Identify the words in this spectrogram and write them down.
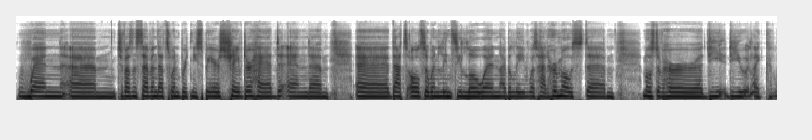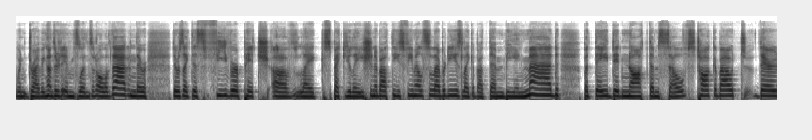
when um, 2007 that's when Britney Spears shaved her head. And um, uh, that's also when Lindsay Lohan I believe was had her most um, most of her uh, D, you like when driving under the influence and all of that and there there was like this fever pitch of like speculation about these female celebrities like about them being mad but they did not themselves talk about their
